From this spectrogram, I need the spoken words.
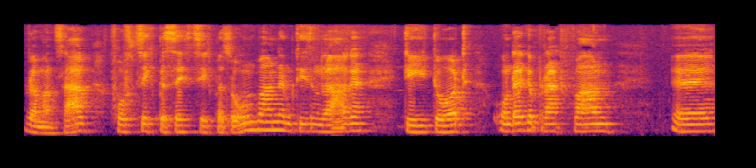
oder man sagt, 50 bis 60 Personen waren in diesem Lager, die dort untergebracht waren, äh,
